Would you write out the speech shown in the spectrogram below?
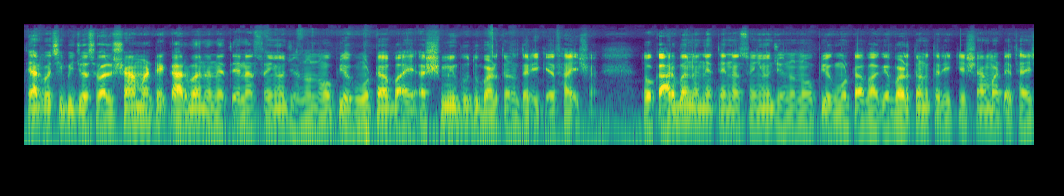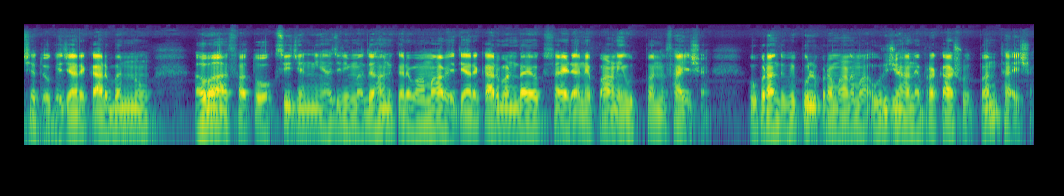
ત્યાર પછી બીજો સવાલ, શા માટે કાર્બન અને તેના સંયોજનોનો ઉપયોગ મોટા અશ્મિભૂત બળતણ તરીકે થાય છે? તો કાર્બન અને તેના સંયોજનોનો ઉપયોગ મોટાભાગે બળતણ તરીકે શા માટે થાય છે? તો કે જ્યારે કાર્બનનું હવા અથવા તો ઓક્સિજનની હાજરીમાં દહન કરવામાં આવે, ત્યારે કાર્બન ડાયોક્સાઇડ અને પાણી ઉત્પન્ન થાય છે. ઉપરાંત વિપુલ પ્રમાણમાં ઊર્જા અને પ્રકાશ ઉત્પન્ન થાય છે.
